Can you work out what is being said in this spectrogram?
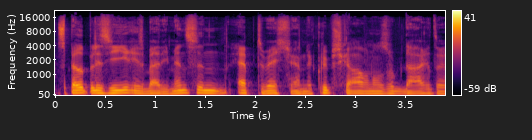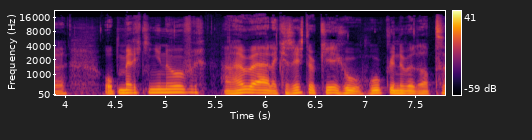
spelplezier is bij die mensen ebt weg en de clubs gaven ons ook daar de opmerkingen over. En dan hebben we eigenlijk gezegd, oké, goed, hoe kunnen we dat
